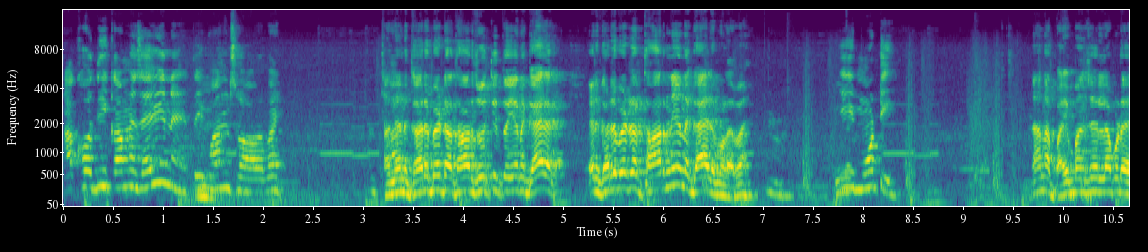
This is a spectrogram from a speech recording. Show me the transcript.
આખો દી કામે જાવી ને તો પાંચસો આવે ભાઈ. અને એને ઘરે બેઠા થાર જોતી તો એને ગાય એને ઘરે બેઠા થાર નહીં ને ગાય મળે ભાઈ. ઈ મોટી. ના ના ભાઈબંધ છે એટલે આપણે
